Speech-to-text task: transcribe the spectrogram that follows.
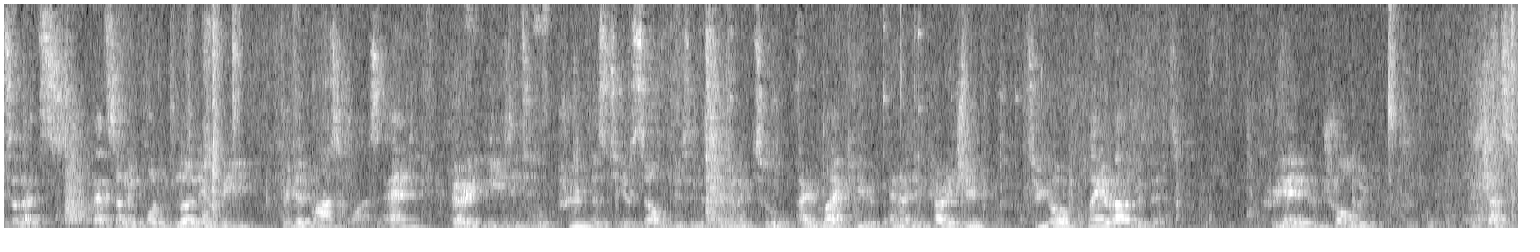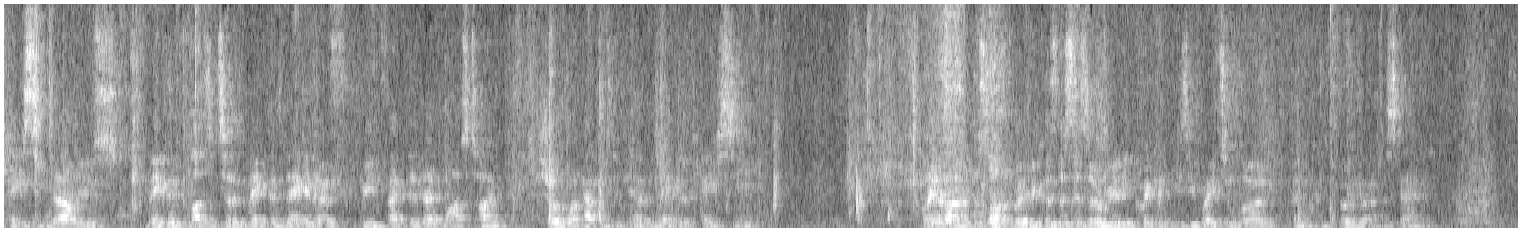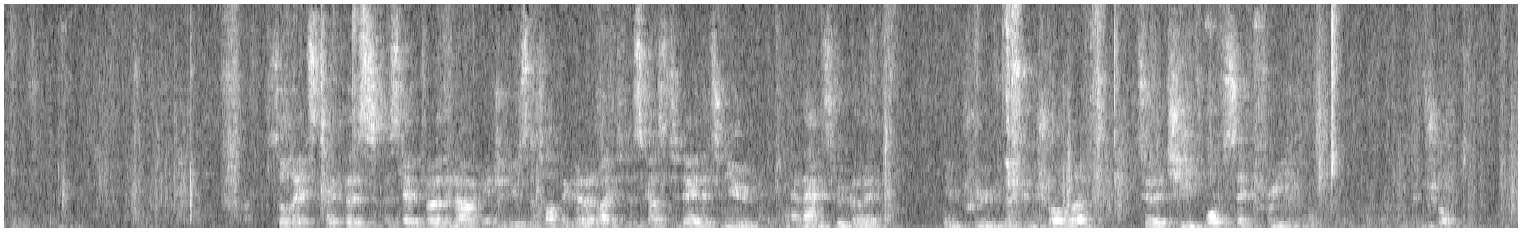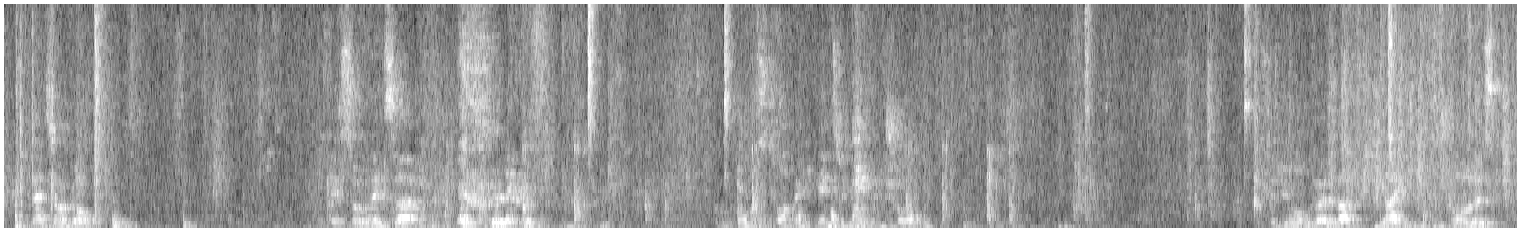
So that's, that's some important learning we, we did last class. And very easy to prove this to yourself using the Simulink tool. I'd like you, and I'd encourage you, to go play around with it. Create a control loop, adjust KC values, make them positive, make them negative. We in fact did that last time. Showed what happens if you have a negative KC. play around with the software because this is a really quick and easy way to learn and confirm your understanding. So let's take this a step further now and introduce the topic that I'd like to discuss today that's new, and that's we're going to improve this controller to achieve offset-free control. That's our goal. Okay, so let's, um, we'll call this topic integral control. So you all heard about PID controllers.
